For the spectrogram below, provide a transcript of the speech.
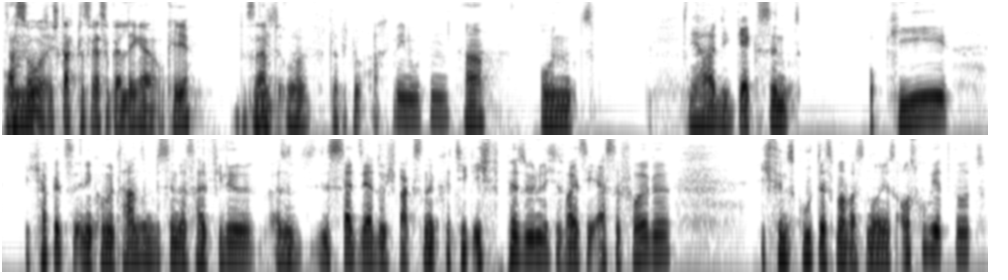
Und Ach so, ich dachte, das wäre sogar länger, okay. Interessant. Nicht, oder glaube ich nur acht Minuten. Ah. Und ja, die Gags sind okay. Ich habe jetzt in den Kommentaren so ein bisschen, dass halt viele, also es ist halt sehr durchwachsene Kritik. Ich persönlich, das war jetzt die erste Folge. Ich finde es gut, dass mal was Neues ausprobiert wird.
